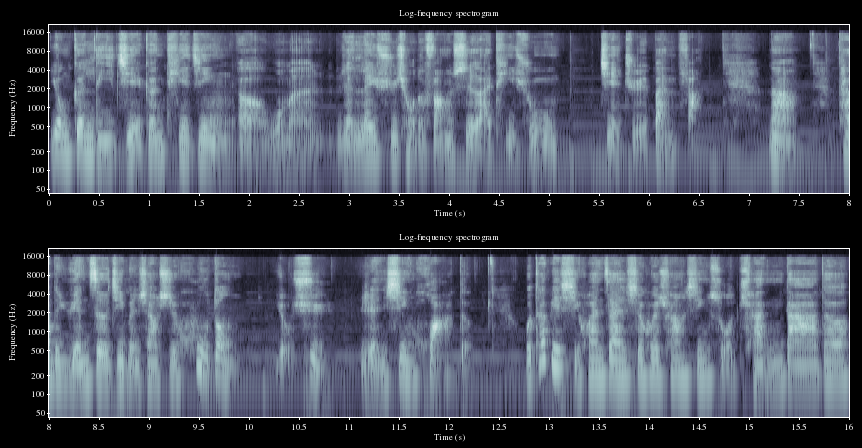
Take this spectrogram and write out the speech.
用更理解、更贴近呃我们人类需求的方式来提出解决办法。那它的原则基本上是互动、有趣、人性化的。我特别喜欢在社会创新所传达的，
